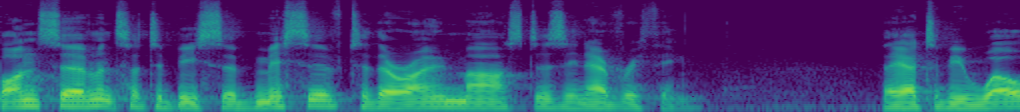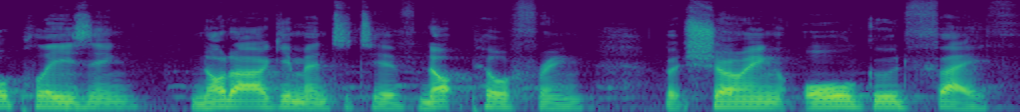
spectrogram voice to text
Bondservants are to be submissive to their own masters in everything. They are to be well pleasing, not argumentative, not pilfering, but showing all good faith,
